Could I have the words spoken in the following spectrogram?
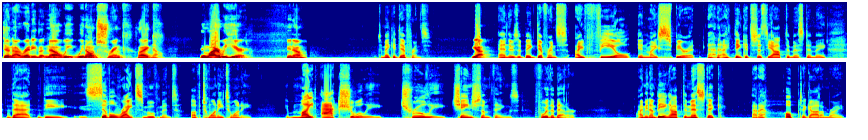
they're not ready. But no, we we don't shrink. Like, no. then why are we here? You know, to make a difference. Yeah. And there's a big difference I feel in my spirit, and I think it's just the optimist in me, that the civil rights movement of 2020 might actually, truly change some things for the better. I mean, I'm being optimistic, and I hope to God I'm right.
